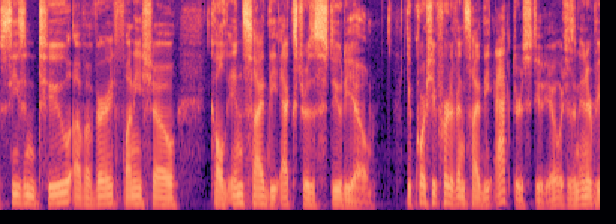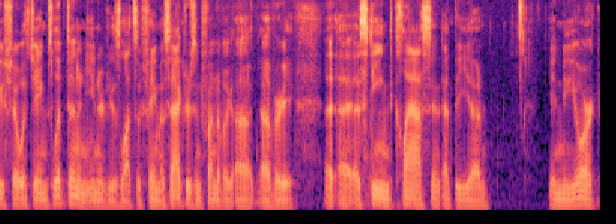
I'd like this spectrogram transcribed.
season two of a very funny show called Inside the Extras Studio. Of course, you've heard of Inside the Actors Studio, which is an interview show with James Lipton, and he interviews lots of famous actors in front of a, a, a very esteemed class in, at the uh, in New York.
